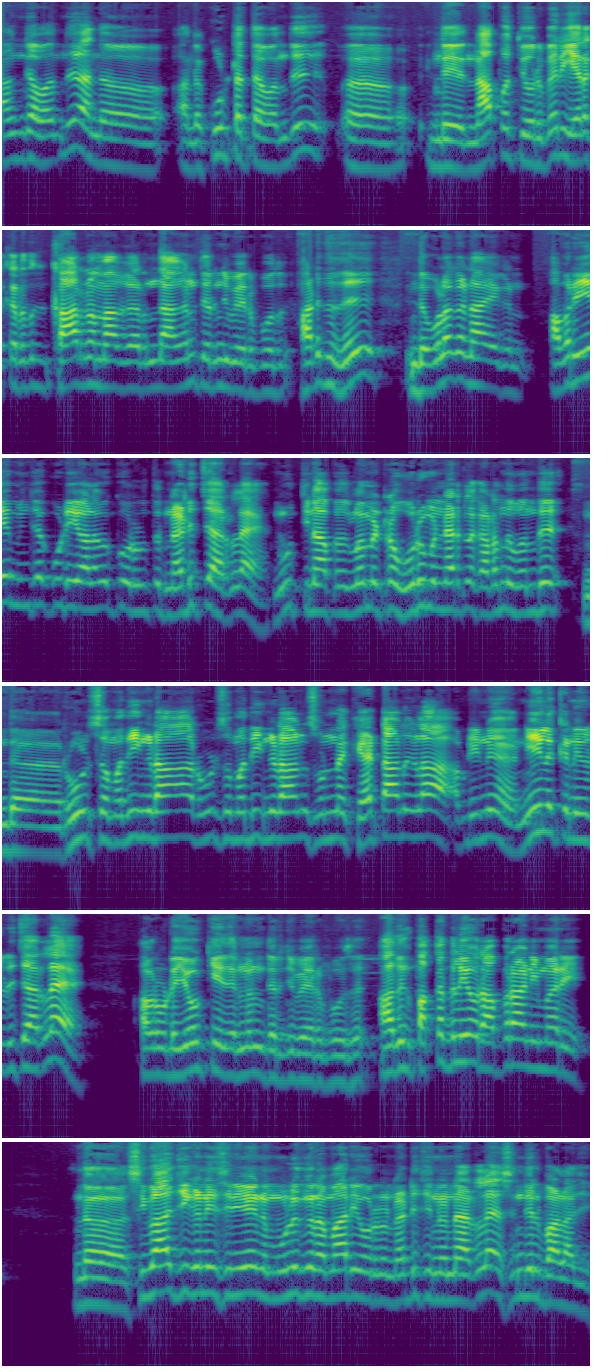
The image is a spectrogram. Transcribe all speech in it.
அங்கே வந்து அந்த அந்த கூட்டத்தை வந்து இந்த நாற்பத்தி ஒரு பேர் இறக்கிறதுக்கு காரணமாக இருந்தாங்கன்னு தெரிஞ்சு போயிருப்போது. அடுத்தது இந்த உலக நாயகன் அவரையே மிஞ்சக்கூடிய அளவுக்கு ஒருத்தர் நடிச்சார்ல நூற்றி நாற்பது கிலோமீட்டர் ஒரு மணி நேரத்தில் கடந்து வந்து இந்த ரூல்ஸை மதிங்கடா ரூல்ஸை மதிங்கடான்னு சொன்ன கேட்டானுங்களா அப்படின்னு நீலக்கண்ணி நடிச்சார்ல அவரோட யோக்கியது என்னன்னு தெரிஞ்சு போயிட போகுது அதுக்கு பக்கத்துலேயே ஒரு அப்ராணி மாதிரி இந்த சிவாஜி கணேசனையே முழுங்குற மாதிரி ஒரு நடிச்சு நின்னார்ல செந்தில் பாலாஜி.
